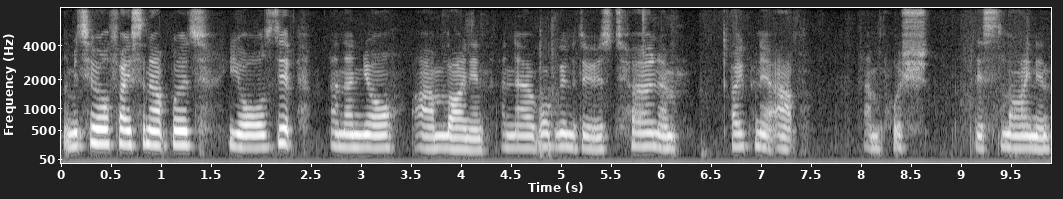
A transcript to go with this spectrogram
the material facing outwards, your zip, and then your um, lining. And now what we're going to do is turn and open it up and push this lining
